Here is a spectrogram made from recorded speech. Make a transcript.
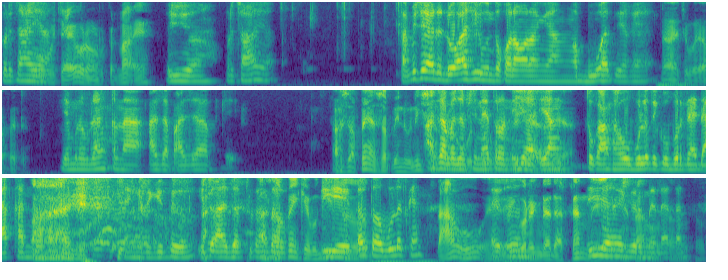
Percaya. Oh, percaya orang kena ya. Iya, percaya. Tapi saya ada doa sih untuk orang-orang yang ngebuat ya kayak Nah, coba apa itu? ya mudah-mudahan kena azab-azab. Azabnya azab Indonesia. Azab-azab sinetron betul. iya, yang tukang tahu bulat dikubur dadakan. Ah, iya. yang gitu-gitu. Itu azab tukang tahu. Azabnya kayak begitu. Iya, tahu tahu bulat kan? Tahu, eh, Eh, goreng dadakan. Iya, eh, goreng tahu, dadakan. tahu, tahu.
